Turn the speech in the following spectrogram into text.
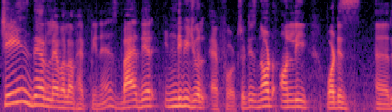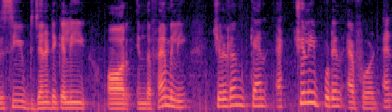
change their level of happiness by their individual efforts. So, it is not only what is uh, received genetically or in the family, children can actually put in effort and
